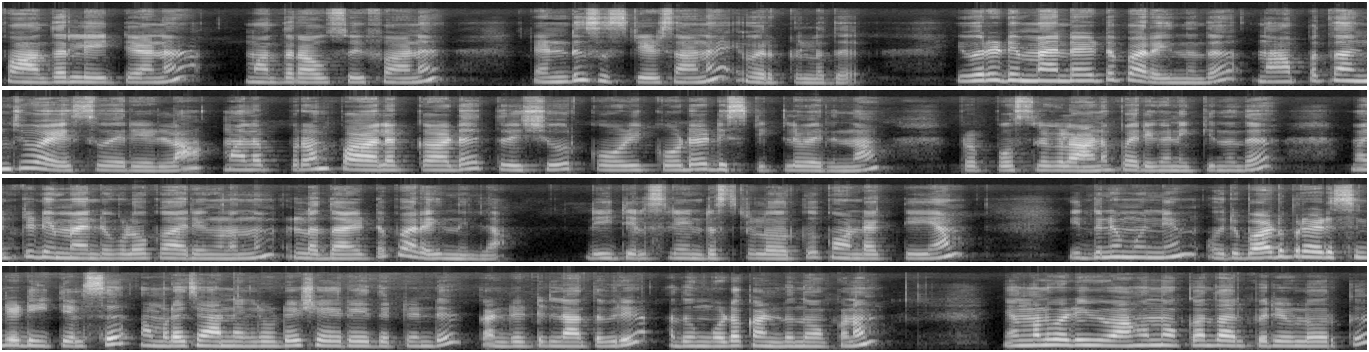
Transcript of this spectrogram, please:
ഫാദർ ലേറ്റാണ് മദർ ഹൗസ് വൈഫാണ് രണ്ട് സിസ്റ്റേഴ്സാണ് ഇവർക്കുള്ളത്. ഇവർ ഡിമാൻഡായിട്ട് പറയുന്നത് നാൽപ്പത്തഞ്ച് വയസ്സ് വരെയുള്ള മലപ്പുറം പാലക്കാട് തൃശ്ശൂർ കോഴിക്കോട് ഡിസ്ട്രിക്റ്റിൽ വരുന്ന പ്രപ്പോസലുകളാണ് പരിഗണിക്കുന്നത്. മറ്റ് ഡിമാൻഡുകളോ കാര്യങ്ങളൊന്നും ഉള്ളതായിട്ട് പറയുന്നില്ല. ഡീറ്റെയിൽസിൽ ഇൻട്രസ്റ്റ് ഉള്ളവർക്ക് കോൺടാക്റ്റ് ചെയ്യാം. ഇതിനു മുന്നേ ഒരുപാട് ബ്രൈഡ്സിന്റെ ഡീറ്റെയിൽസ് നമ്മുടെ ചാനലിലൂടെ ഷെയർ ചെയ്തിട്ടുണ്ട്. കണ്ടിട്ടില്ലാത്തവർ അതും കൂടെ കണ്ടു നോക്കണം. ഞങ്ങൾ വഴി വിവാഹം നോക്കാൻ താല്പര്യമുള്ളവർക്ക്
